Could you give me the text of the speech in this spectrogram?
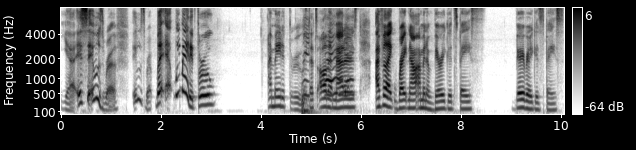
Yeah, it's it was rough. It was rough, but we made it through. I made it through. That's all that matters. I feel like right now I'm in a very good space, very very good space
